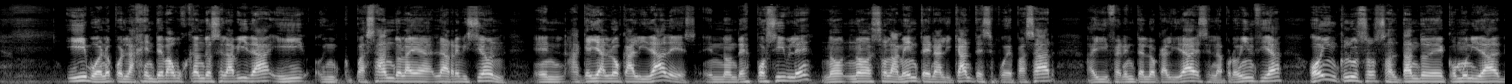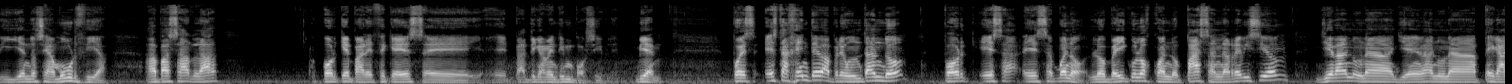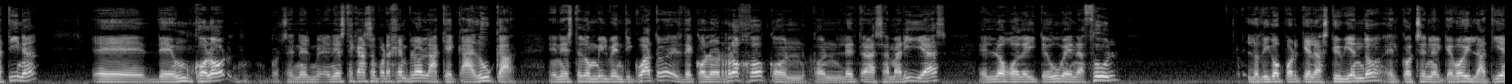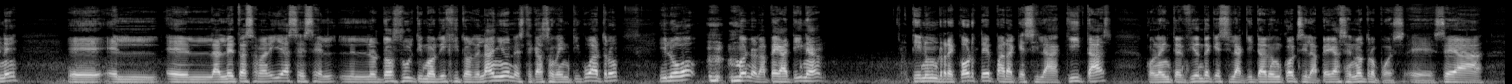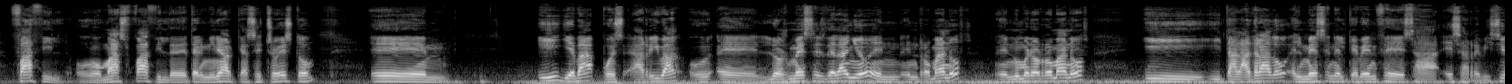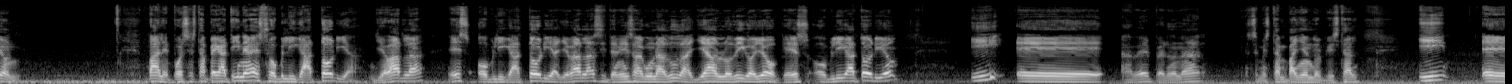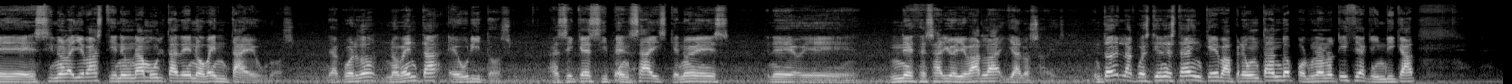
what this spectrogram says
y bueno, pues la gente va buscándose la vida y pasando la, revisión en aquellas localidades en donde es posible, no, no solamente en Alicante se puede pasar, hay diferentes localidades en la provincia, o incluso saltando de comunidad y yéndose a Murcia a pasarla, porque parece que es eh, eh, prácticamente imposible. Bien, pues esta gente va preguntando por esa, esa, bueno, los vehículos cuando pasan la revisión llevan una, llevan una pegatina eh, de un color, pues en, este caso, por ejemplo, la que caduca en este 2024 es de color rojo con, letras amarillas, el logo de ITV en azul. Lo digo porque la estoy viendo, el coche en el que voy la tiene. Eh, las letras amarillas es los dos últimos dígitos del año, en este caso 24. Y luego, bueno, la pegatina tiene un recorte para que si la quitas, con la intención de que si la quitas de un coche y la pegas en otro, pues eh, sea fácil o más fácil de determinar que has hecho esto. Eh, y lleva pues arriba eh, los meses del año en, romanos, en números romanos, y, taladrado el mes en el que vence esa, esa revisión. Vale, pues esta pegatina es obligatoria llevarla, es obligatoria llevarla, si tenéis alguna duda ya os lo digo yo, que es obligatorio. Y, eh, a ver, perdonad, se me está empañando el cristal. Y eh, si no la llevas tiene una multa de 90 euros, ¿de acuerdo? 90 euritos. Así que si pensáis que no es eh, necesario llevarla, ya lo sabéis. Entonces la cuestión está en que va preguntando por una noticia que indica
